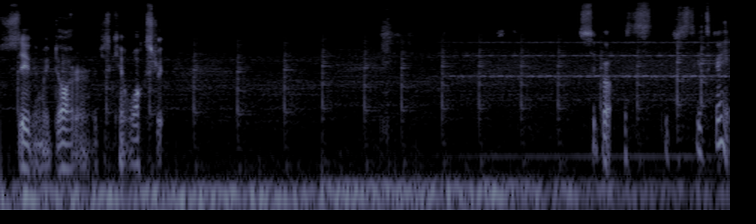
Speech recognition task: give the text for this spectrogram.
saving my daughter. I just can't walk straight. Super, it's, it's, it's great.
